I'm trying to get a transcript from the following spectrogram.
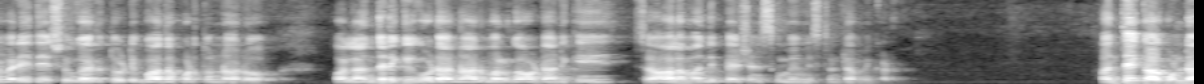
ఎవరైతే షుగర్ తోటి బాధపడుతున్నారో వాళ్ళందరికీ కూడా నార్మల్ కావడానికి చాలామంది పేషెంట్స్కి మేము ఇస్తుంటాం ఇక్కడ. అంతేకాకుండా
